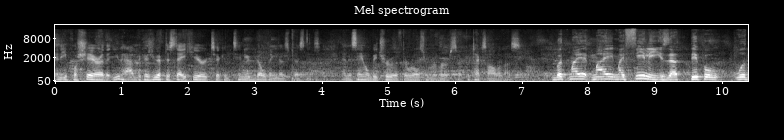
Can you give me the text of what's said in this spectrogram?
an equal share that you have because you have to stay here to continue building this business. And the same will be true if the roles are reversed. So it protects all of us. But my, my, my feeling is that people would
